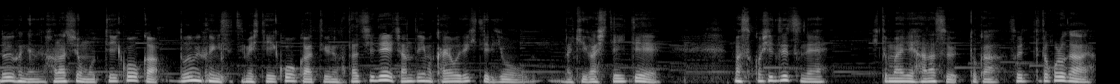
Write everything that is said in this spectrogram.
どういうふうに話を持っていこうか、どういうふうに説明していこうかっていうような形で、ちゃんと今会話できてるような気がしていて、まあ少しずつね、人前で話すとか、そういったところが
